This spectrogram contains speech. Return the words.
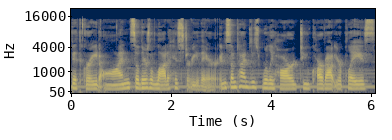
fifth grade on. So there's a lot of history there. And sometimes it's really hard to carve out your place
